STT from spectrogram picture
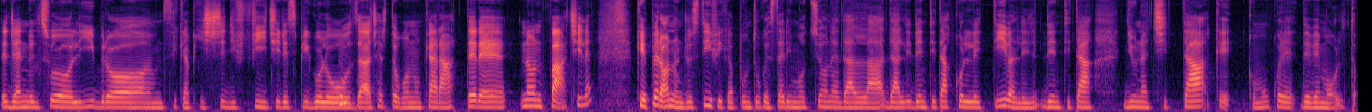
leggendo il suo libro mm, si capisce difficile, spigolosa, certo con un carattere non facile, che però non giustifica appunto questa rimozione dalla, dall'identità collettiva, dall'identità di una città che comunque deve molto.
